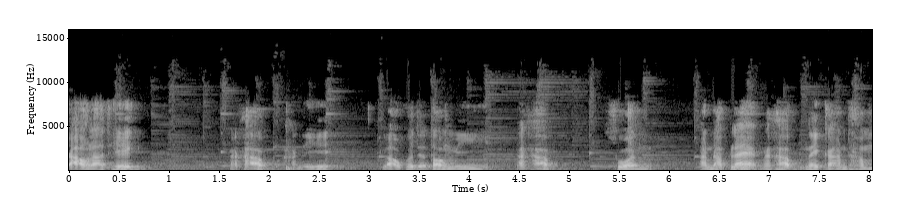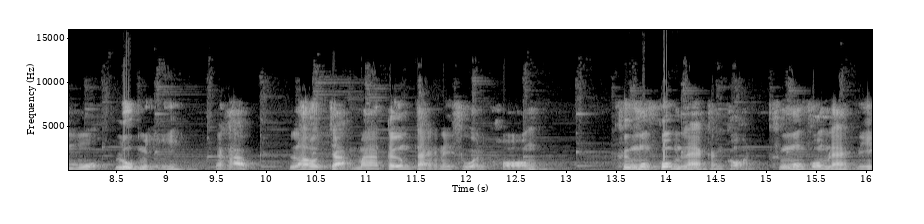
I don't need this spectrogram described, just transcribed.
กาวลาเท็กนะครับ อันนี้เราก็จะต้องมีนะครับ ส่วนอันดับแรกนะครับในการทำหมวกรูปหมีนะครับ เราจะมาเติมแต่งในส่วนของครึ่งวงกลมแรกกันก่อน ครึ่งวงกลมแรกนี้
